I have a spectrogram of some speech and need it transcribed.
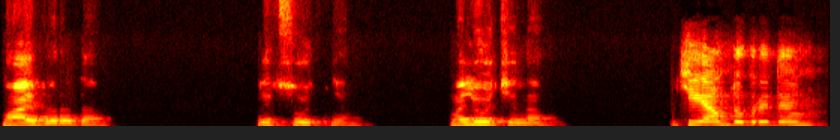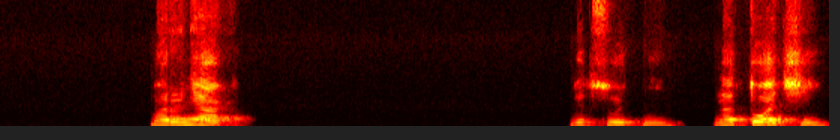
Майборода. Відсутня. Малютіна. Є, добрий день. Маруняк. Відсутній. Наточій.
